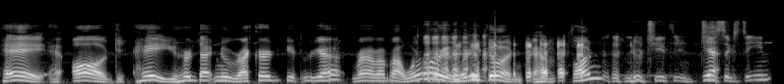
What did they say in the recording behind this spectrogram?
Hey, oh, d- hey, you heard that new record? Yeah, where are you? What are you doing? You having fun? new T T sixteen?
